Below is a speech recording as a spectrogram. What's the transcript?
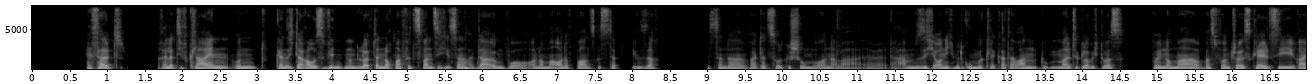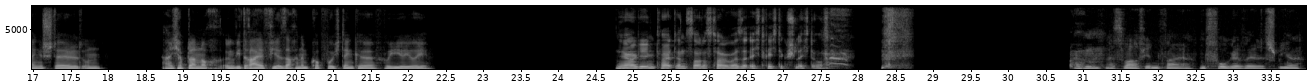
Er ist halt relativ klein und kann sich da rauswinden und läuft dann nochmal für 20, ist dann halt da irgendwo auch nochmal out of bounds gesteppt, wie gesagt. Ist dann da weiter zurückgeschoben worden, aber äh, da haben sie sich auch nicht mit Ruhm bekleckert. Da waren, du, Malte, glaube ich, du hast vorhin nochmal was von Travis Kelsey reingestellt und ja, ich habe da noch irgendwie drei, vier Sachen im Kopf, wo ich denke, huiuiui. Ja, gegen Titans sah das teilweise echt richtig schlecht aus. ähm, Das war auf jeden Fall ein vogelwildes Spiel.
